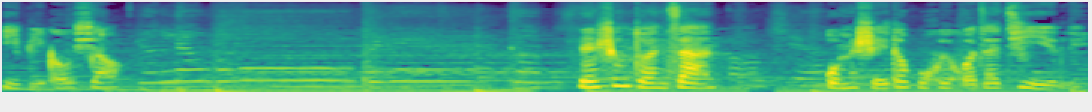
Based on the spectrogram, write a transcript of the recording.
一笔勾销。人生短暂，我们谁都不会活在记忆里。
